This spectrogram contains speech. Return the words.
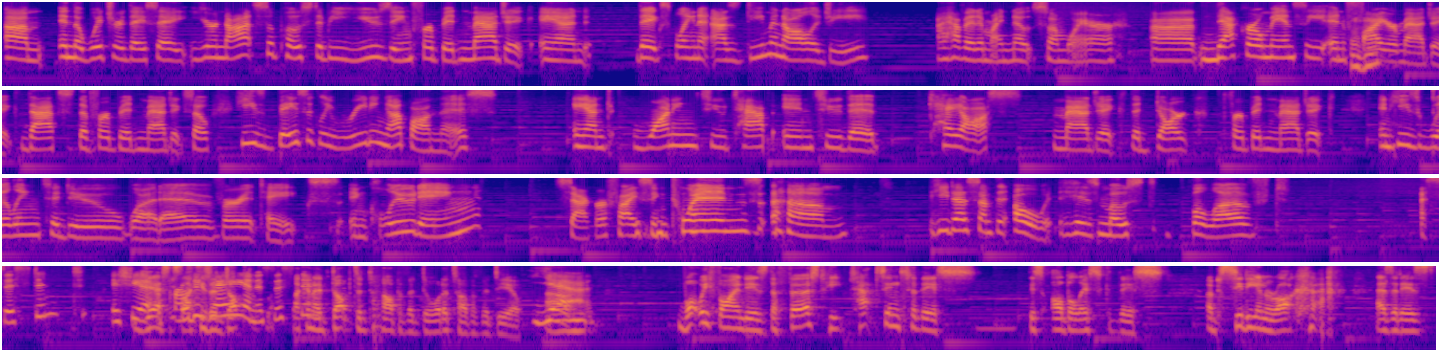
um in The Witcher, they say you're not supposed to be using forbidden magic, and they explain it as demonology. I have it in my notes somewhere uh necromancy and Mhm. fire magic. That's the forbidden magic. So he's basically reading up on this and wanting to tap into the chaos magic the dark forbidden magic. And he's willing to do whatever it takes including sacrificing twins. Um he does something. Oh his most beloved assistant is she a, a yes, like his protege adopt- an assistant like an adopted type of a daughter type of a deal. Yeah. Um, what we find is the first he taps into this this obelisk, this obsidian rock, as it is,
